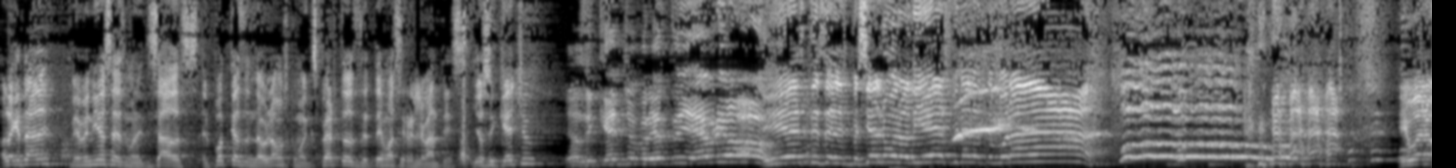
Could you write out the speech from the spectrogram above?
Hola, ¿qué tal? Bienvenidos a Desmonetizados, el podcast donde hablamos como expertos de temas irrelevantes. Yo soy Kechu Yo soy Quechu, pero yo estoy ebrio. y este es el especial número 10, final de temporada. Y bueno,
